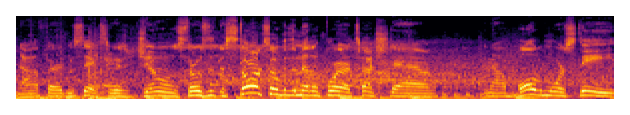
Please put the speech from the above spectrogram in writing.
Now third and six. Here's Jones, throws it to Starks over the middle for a touchdown. And now Baltimore State,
